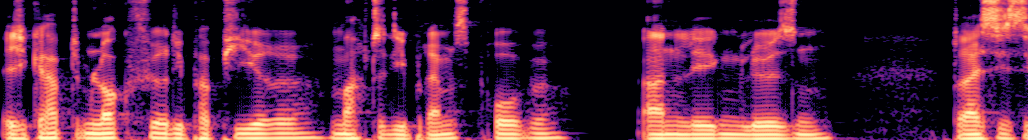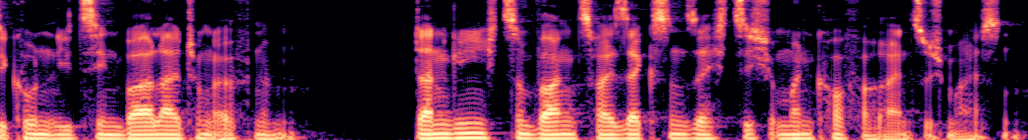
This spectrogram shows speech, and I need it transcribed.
Ich gab dem Lokführer die Papiere, machte die Bremsprobe, anlegen, lösen, 30 Sekunden die 10 Bar Leitung öffnen. Dann ging ich zum Wagen 266, um meinen Koffer reinzuschmeißen.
